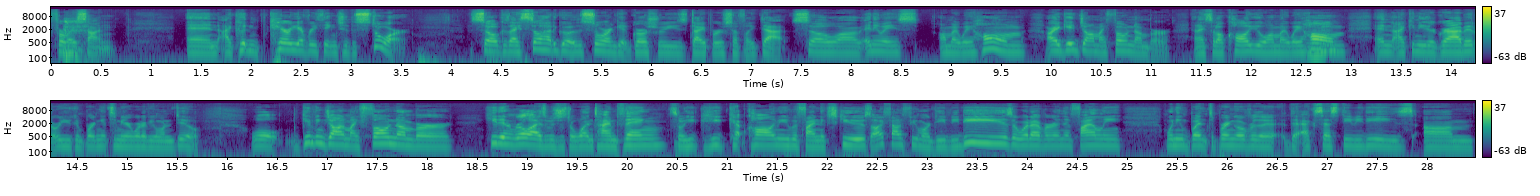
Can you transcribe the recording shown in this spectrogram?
for my son. And I couldn't carry everything to the store. So, because I still had to go to the store and get groceries, diapers, stuff like that. So, um, anyways, on my way home, or I gave John my phone number and I said, I'll call you on my way home and I can either grab it or you can bring it to me or whatever you want to do. Well, giving John my phone number, he didn't realize it was just a one time thing. So he, he kept calling me, he would find an excuse. Oh, I found a few more DVDs or whatever. And then finally, when he went to bring over the, the excess DVDs, um,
